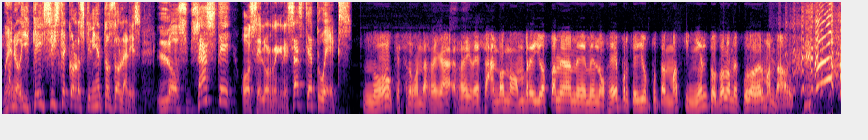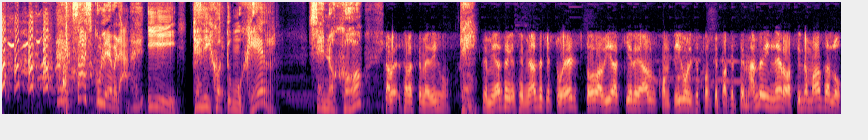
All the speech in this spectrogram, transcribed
Bueno, ¿y qué hiciste con los 500 dólares? ¿Los usaste o se los regresaste a tu ex? No, que se lo anda regresando, no, hombre. Yo hasta me, me, me enojé porque yo, puta, más 500 dólares me pudo haber mandado. ¡Sas, culebra! ¿Y qué dijo tu mujer? ¿Se enojó? ¿Sabes, ¿Sabes qué me dijo? ¿Qué? Se me, hace, se me hace que tu ex todavía quiere algo contigo, dice, porque para que te mande dinero así nomás a lo...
